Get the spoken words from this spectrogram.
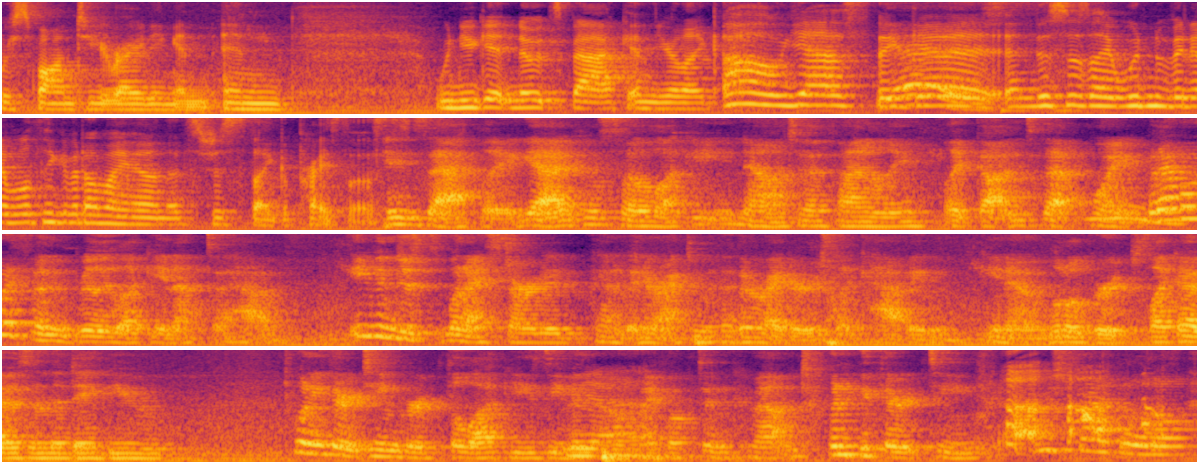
respond to your writing and and when you get notes back and you're like, oh yes, they get it, and this is I wouldn't have been able to think of it on my own. That's just like a priceless. Exactly. Yeah, I feel so lucky now to have finally like gotten to that point. But I've always been really lucky enough to have even just when I started kind of interacting with other writers, like having, you know, little groups. Like I was in the debut 2013 group, The Luckies, even Yeah. though my book didn't come out in 2013. Got pushed back a little.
